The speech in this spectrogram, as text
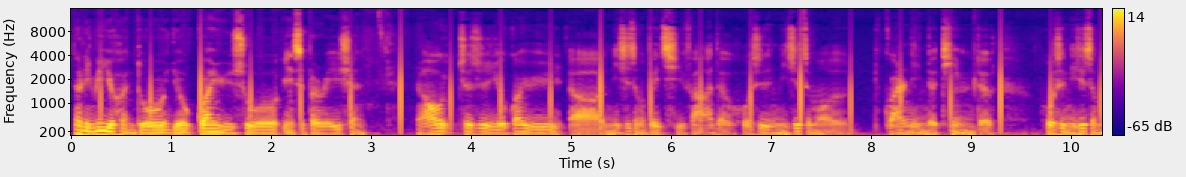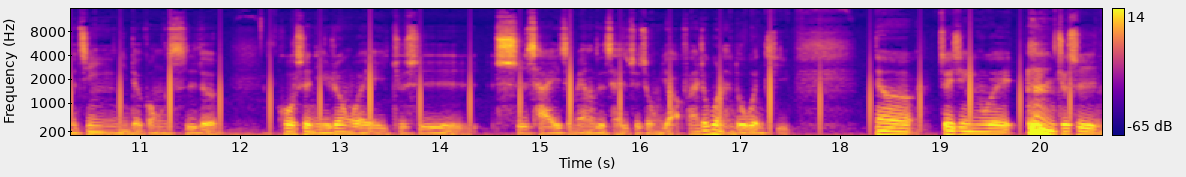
那里面有很多有关于说 inspiration，然后就是有关于呃你是怎么被启发的，或是你是怎么管理你的 team 的，或是你是怎么经营你的公司的。或是你认为就是食材怎么样子才是最重要？反正就问了很多问题。那最近因为 就是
